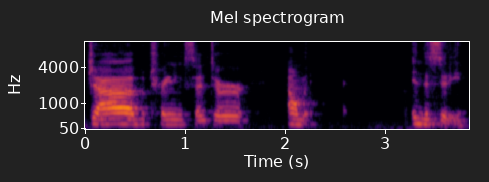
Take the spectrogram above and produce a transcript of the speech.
job training center um, in the city.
